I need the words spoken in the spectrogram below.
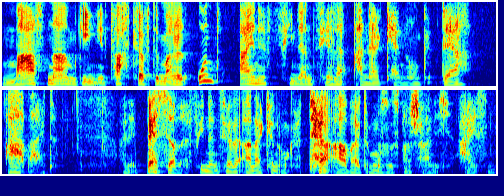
Maßnahmen gegen den Fachkräftemangel und eine finanzielle Anerkennung der Arbeit. Eine bessere finanzielle Anerkennung der Arbeit muss es wahrscheinlich heißen.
